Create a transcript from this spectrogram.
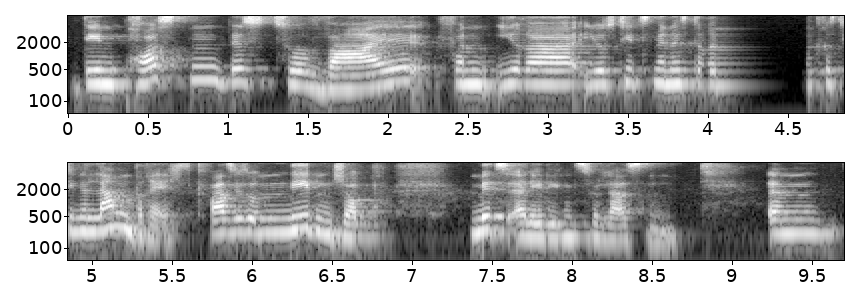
den Posten bis zur Wahl von ihrer Justizministerin Christine Lambrecht quasi so einen Nebenjob miterledigen zu lassen. Ähm,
